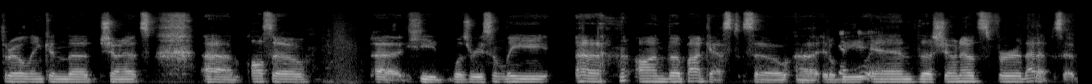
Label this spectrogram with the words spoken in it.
throw a link in the show notes. Um, also, uh, he was recently uh, on the podcast. So uh, it'll Yes, be in the show notes for that episode.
